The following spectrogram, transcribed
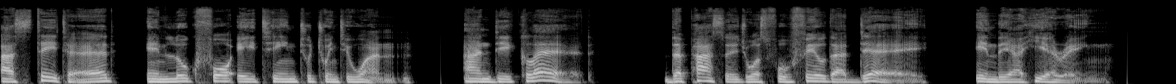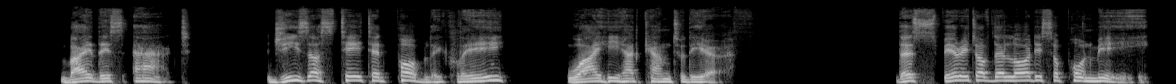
as stated in Luke 4:18 to 21 and declared the passage was fulfilled that day in their hearing. By this act, Jesus stated publicly why he had come to the earth. The Spirit of the Lord is upon me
